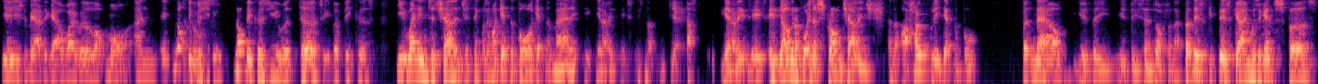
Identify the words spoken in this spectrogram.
you used to be able to get away with a lot more, and it, not Of because course. you not because you were dirty, but because you went into challenges. Think, well, if I get the ball, I get the man. It, you know, it's, it's not. Yeah. You know, it's, it's it, I'm going to put in a strong challenge, and I hopefully get the ball. But now you'd be you'd be sent off for that. But this this game was against Spurs.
